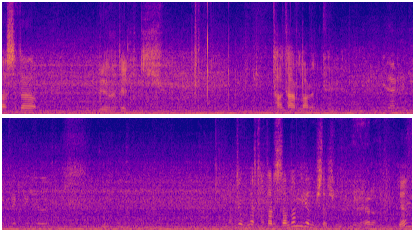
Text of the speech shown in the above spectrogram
Burası da Börüdelik. Tatarların köyü. İleride gitmek bekliyor. Amca bunlar Tataristan'dan mı gelmişler şimdi? Herhalde. Değil mi?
